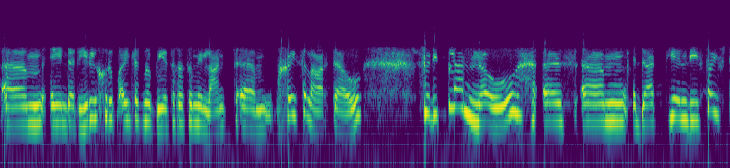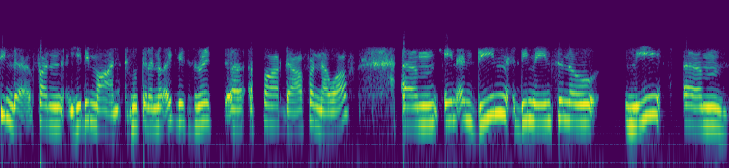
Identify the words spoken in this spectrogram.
Ehm um, en dat hierdie groep eintlik nou besig is om die land ehm um, gijslaar te hou. So die plan nou is ehm um, dat teen die 15de van hierdie maand moet hulle nou uitwees, is net eh, 'n uh, paar dae van nou af. Ehm um, en indien die mense nou nie ehm um,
